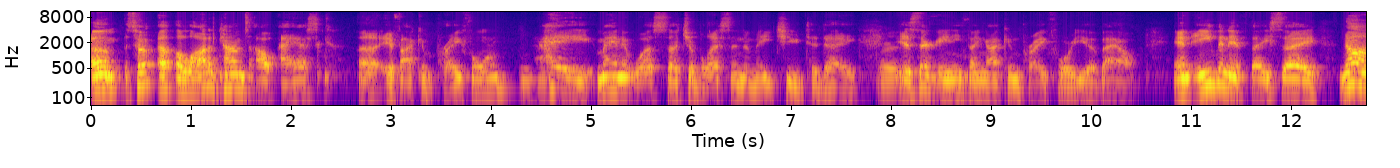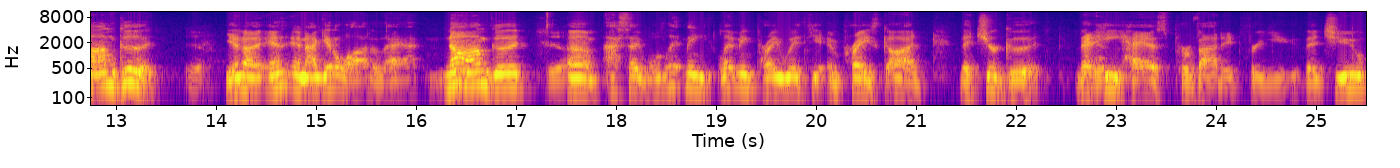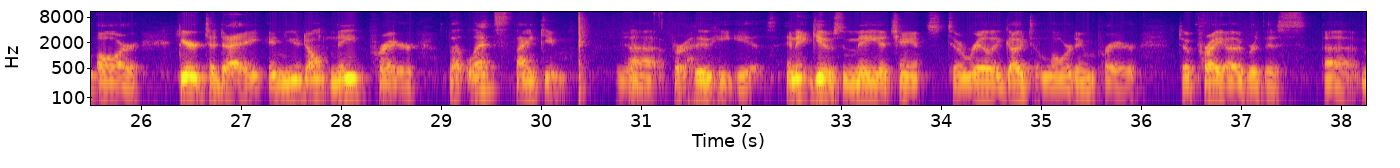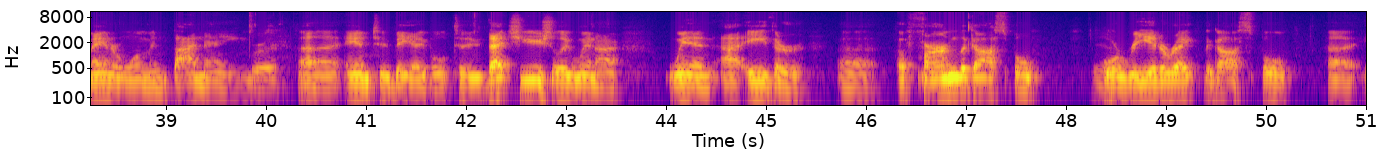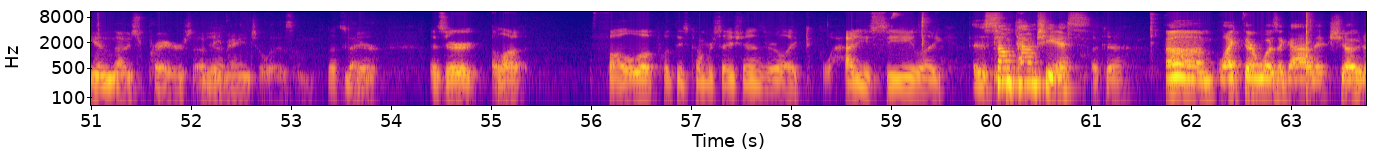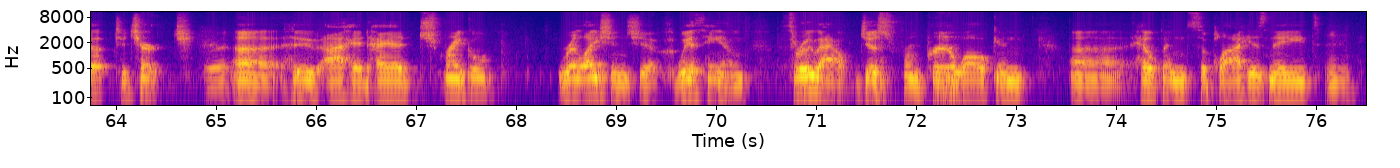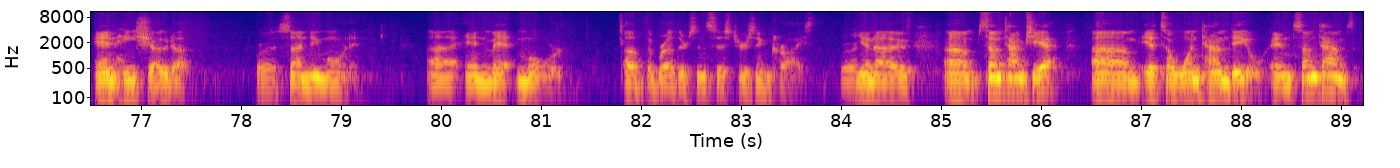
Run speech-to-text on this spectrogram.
Um, so a, a lot of times I'll ask uh, if I can pray for them. Mhm. Hey, man, it was such a blessing to meet you today. right. Is there anything I can pray for you about? And even if they say, no, I'm good, yeah. you know, and, and I get a lot of that. No, I'm good. Yeah. Um, I say, well, let me let me pray with you and praise God that you're good, that Yeah. He has provided for you, that you are here today and you don't need prayer, but let's thank Him yeah. uh, for who He is. And it gives me a chance to really go to the Lord in prayer, to pray over this uh, man or woman by name, right. uh, and to be able to. That's usually when I when I either uh, affirm the gospel Yeah. or reiterate the gospel uh, in those prayers of Yeah. evangelism. That's there. good. Is there a lot follow up with these conversations, or like how do you see like Sometimes, yes. okay, Um, like there was a guy that showed up to church right, uh, who I had had sprinkled relationship with him throughout, just from prayer walking, uh, helping supply his needs, Mhm. and he showed up right, Sunday morning uh, and met more of the brothers and sisters in Christ. right, You know, um, sometimes, yeah, um, it's a one time deal. And sometimes,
